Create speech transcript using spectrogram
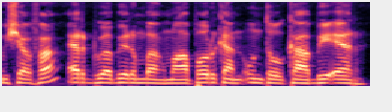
Musyafa R2B Rembang melaporkan untuk KBR.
